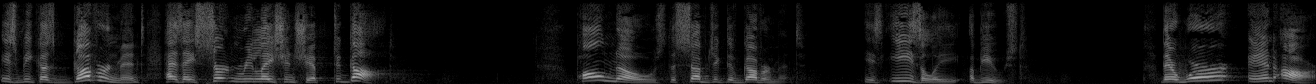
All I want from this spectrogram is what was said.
is because government has a certain relationship to God. Paul knows the subject of government is easily abused. There were and are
